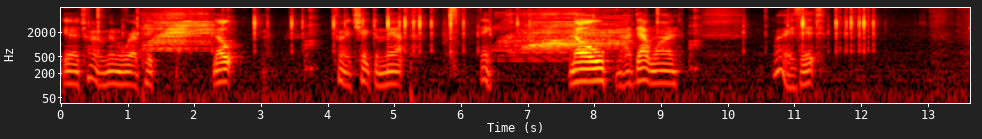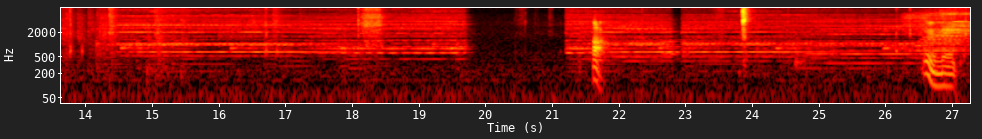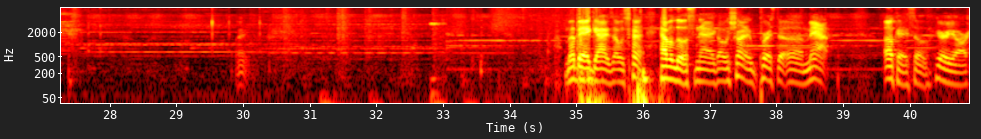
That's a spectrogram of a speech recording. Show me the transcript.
Yeah, trying to remember where I picked. Nope. Trying to check the map. Hey. No, not that one. Where is it? Wait a minute. My bad, guys. I was having a little snag. I was trying to press the uh, map. Okay, so here we are.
